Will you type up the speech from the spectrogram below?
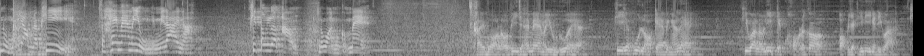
หนูไม่ยอมนะพี่ จะให้แม่มาอยู่อย่างนี้ไม่ได้นะ พี่ต้องเลือกเอา ระหว่างหนูกับแม่ ใครบอกเราว่าพี่จะให้แม่มาอยู่ด้วยอะ พี่แค่พูดหลอกแกไปงั้นแหละ พี่ว่าเรารีบเก็บของแล้วก็ออกไปจากที่นี่กันดีกว่า โอเค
